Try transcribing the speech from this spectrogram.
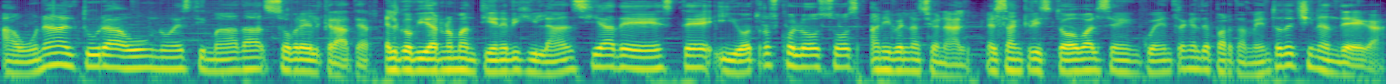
a una altura aún no estimada sobre el cráter. El gobierno mantiene vigilancia de este y otros colosos a nivel nacional. El San Cristóbal se encuentra en el departamento de Chinandega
